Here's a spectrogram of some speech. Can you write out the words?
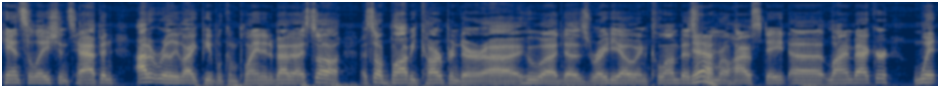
Cancellations happen. I don't really like people complaining about it. I saw I saw Bobby Carpenter, uh, who uh, does radio in Columbus, Yeah. former Ohio State uh, linebacker, went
